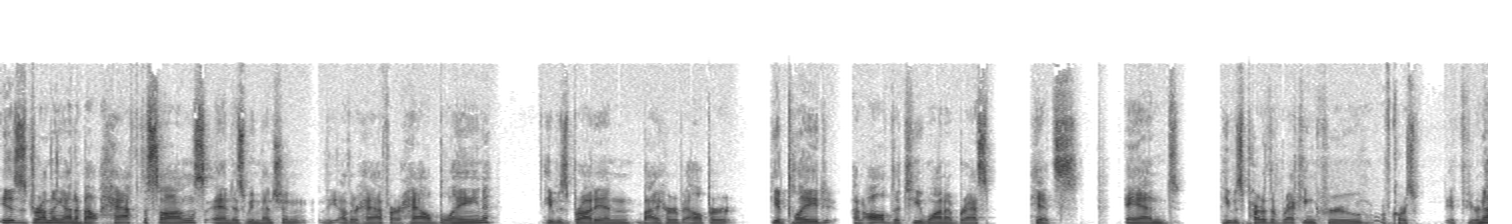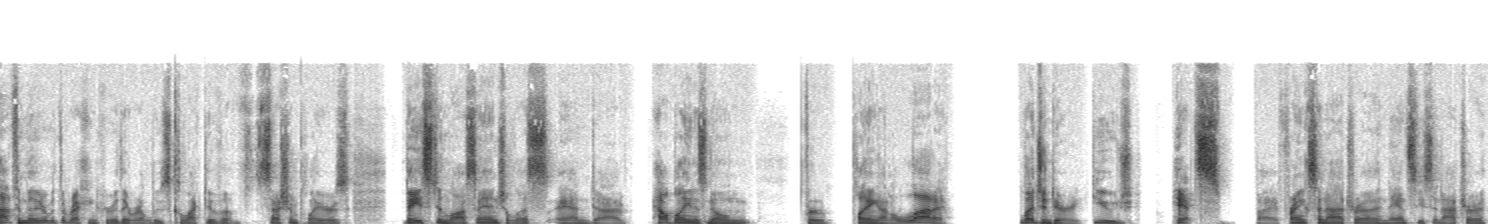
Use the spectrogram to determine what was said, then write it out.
is drumming on about half the songs, and as we mentioned, the other half are Hal Blaine. He was brought in by Herb Alpert. He had played on all of the Tijuana brass hits, and he was part of the Wrecking Crew, of course, if you're not familiar with the Wrecking Crew, they were a loose collective of session players based in Los Angeles. And uh, Hal Blaine is known for playing on a lot of legendary, huge hits by Frank Sinatra and Nancy Sinatra,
